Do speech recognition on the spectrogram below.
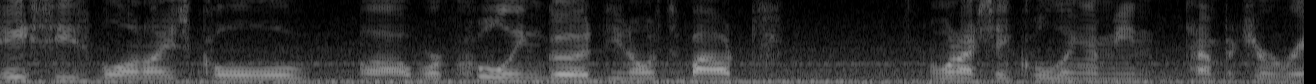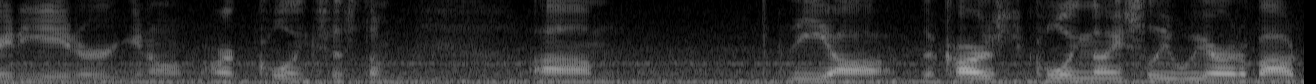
AC's blowing ice cold. Uh, we're cooling good. You know, it's about when I say cooling, I mean temperature, radiator, you know, our cooling system. Um, the uh, the car is cooling nicely. We are at about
